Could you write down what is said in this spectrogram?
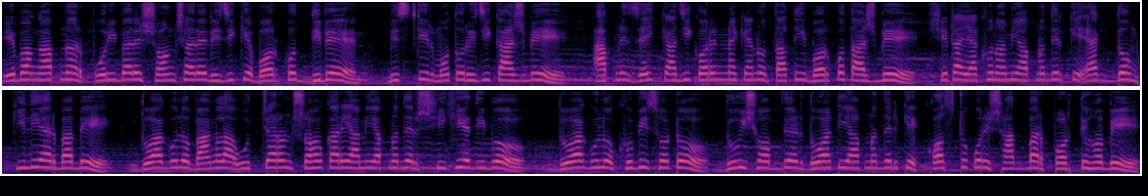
এবং আপনার পরিবারের সংসারে রিজিকে বরকত দিবেন, বৃষ্টির মতো রিজিক আসবে। আপনি যেই কাজই করেন না কেন, তাতেই বরকত আসবে। সেটা এখন আমি আপনাদেরকে একদম ক্লিয়ারভাবে দোয়াগুলো বাংলা উচ্চারণ সহকারে আমি আপনাদের শিখিয়ে দিব। দোয়াগুলো খুবই ছোট, দুই শব্দের দোয়াটি আপনাদেরকে কষ্ট করে সাতবার পড়তে হবে।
